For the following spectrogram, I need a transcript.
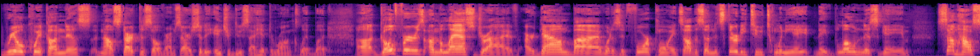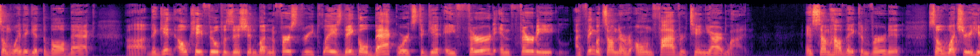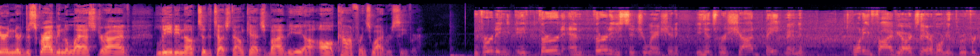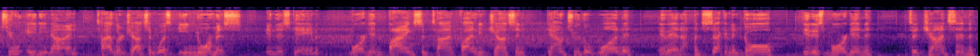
real quick on this, and I'll start this over. I'm sorry, I should have introduced. I hit the wrong clip, but uh, Gophers on the last drive are down by what is it, four points. All of a sudden, it's 32-28. They've blown this game somehow, some way. They get the ball back. Uh, they get okay field position, but in the first three plays, they go backwards to get a third and 30. I think it's on their own five or 10 yard line. And somehow they convert it. So what you're hearing, they're describing the last drive leading up to the touchdown catch by the uh, all conference wide receiver. Converting a third and 30 situation. He hits Rashad Bateman, 25 yards there. Morgan threw for 289. Tyler Johnson was enormous in this game. Morgan buying some time, finding Johnson down to the one. And then on second and goal, it is Morgan to Johnson,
